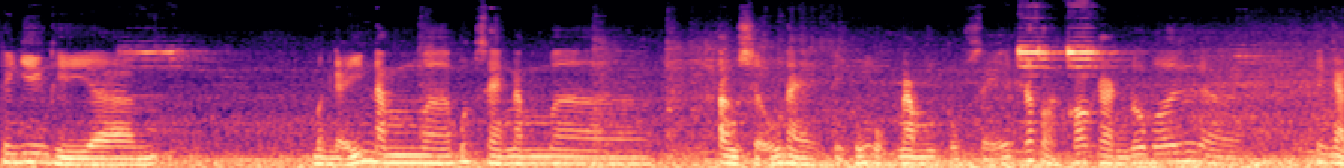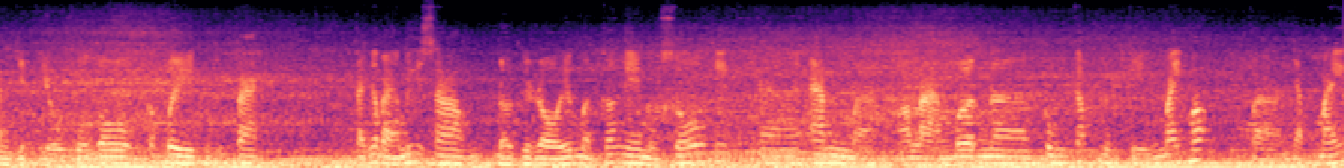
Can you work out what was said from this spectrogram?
Tuy nhiên thì mình nghĩ năm bước sang năm tân sửu này thì cũng một năm cũng sẽ rất là khó khăn đối với cái ngành dịch vụ photo copy của chúng ta. Tại các bạn biết sao đợt vừa rồi mình có nghe một số cái à, anh mà họ làm bên à, cung cấp linh kiện máy móc và nhập máy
